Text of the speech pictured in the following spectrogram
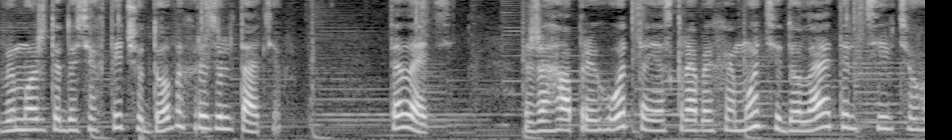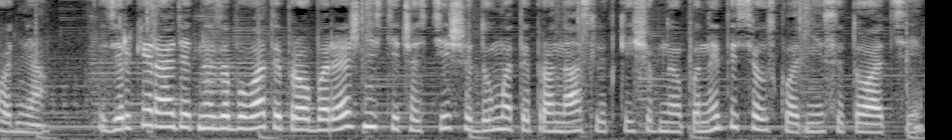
Ви можете досягти чудових результатів. Телець. Жага пригод та яскравих емоцій долає тельців цього дня. Зірки радять не забувати про обережність і частіше думати про наслідки, щоб не опинитися у складній ситуації.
